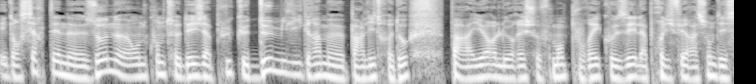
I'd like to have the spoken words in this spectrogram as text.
Et dans certaines zones, on ne compte déjà plus que 2 mg par litre d'eau. Par ailleurs, le réchauffement pourrait causer la prolifération d'espèces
